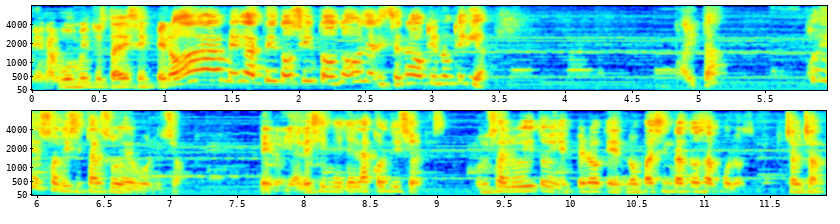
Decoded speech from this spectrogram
en algún momento está desesperado, ah, me gasté 200 dólares en algo que no quería. Ahí está. Puede solicitar su devolución. Pero ya les indiqué las condiciones. Un saludito y espero que no pasen tantos apuros. Chao, chao.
